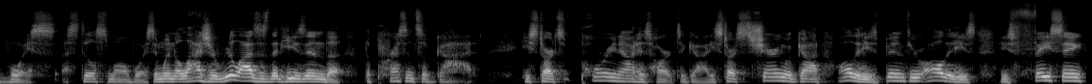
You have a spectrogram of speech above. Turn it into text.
voice, a still small voice. And when Elijah realizes that he's in the, the presence of God, he starts pouring out his heart to God. He starts sharing with God all that he's been through, all that he's he's facing,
